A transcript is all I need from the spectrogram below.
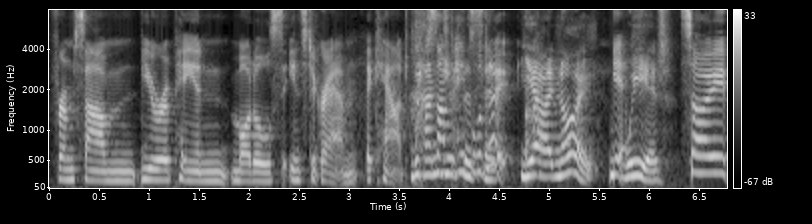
from some European model's Instagram account, which some people do. 100%. Yeah, I know. Yeah. Weird. So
